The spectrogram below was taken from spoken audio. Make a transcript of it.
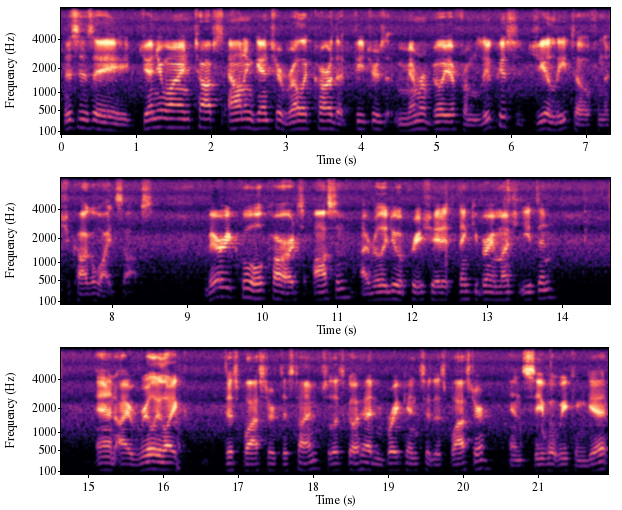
this is a genuine Topps Allen Ginter relic card that features memorabilia from Lucas Giolito from the Chicago White Sox. Very cool cards. Awesome. I really do appreciate it. Thank you very much, Ethan. And I really like this blaster at this time. So let's go ahead and break into this blaster and see what we can get.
